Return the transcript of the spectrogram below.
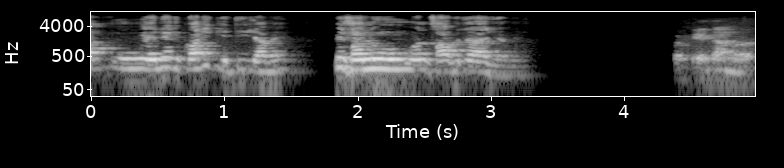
ਅਮ, ਇਹਨੇ ਇਨਕੁਆਇਰੀ ਕੀਤੀ ਜਾਵੇ ਕਿ ਸਾਨੂੰ ਇਨਸਾਫ ਦਿਵਾਇਆ ਜਾਵੇ। ਓਕੇ ਧੰਨਵਾਦ।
